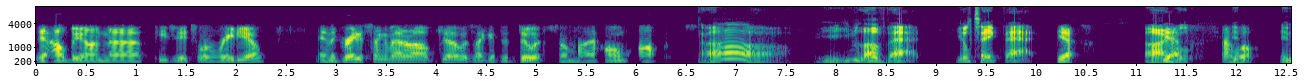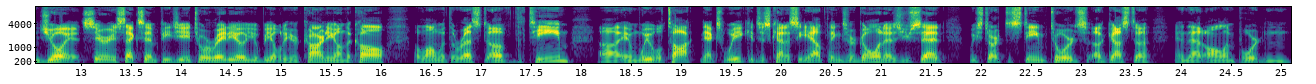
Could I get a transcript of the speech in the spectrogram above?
Yeah, I'll be on uh, PGA Tour Radio, and the greatest thing about it all, Joe, is I get to do it from my home office. Oh, you love that. You'll take that. Yes. All right. Yes, well, I will. Enjoy it. Sirius XM PGA Tour Radio. You'll be able to hear Carney on the call along with the rest of the team. Uh, and we will talk next week and just kind of see how things are going. As you said, we start to steam towards Augusta and that all important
